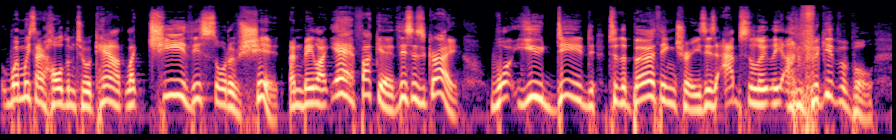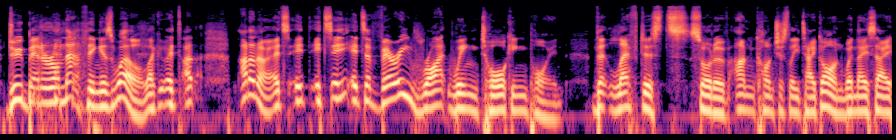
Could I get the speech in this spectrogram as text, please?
when we say hold them to account, like cheer this sort of shit and be like, yeah, fuck yeah, this is great. What you did to the birthing trees is absolutely unforgivable. Do better on that thing as well. Like, it's, I, I don't know. It's it, it's it's a very right wing talking point that leftists sort of unconsciously take on when they say,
